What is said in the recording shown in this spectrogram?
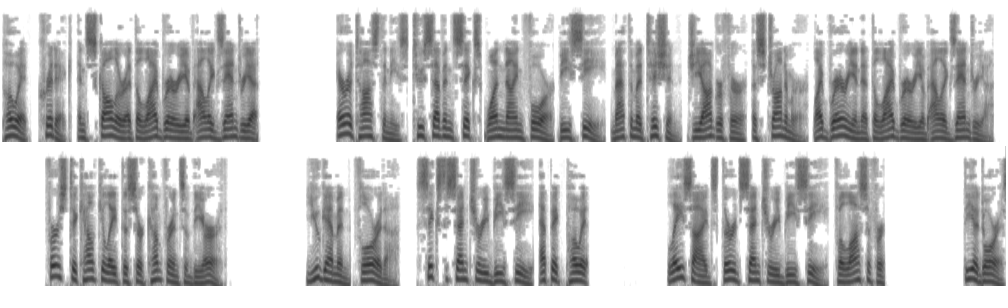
poet, critic, and scholar at the Library of Alexandria Eratosthenes 276–194 BC, mathematician, geographer, astronomer, librarian at the Library of Alexandria. First to calculate the circumference of the Earth. Eugamon Florida. 6th century BC, epic poet Lacydes 3rd century BC, philosopher Theodorus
